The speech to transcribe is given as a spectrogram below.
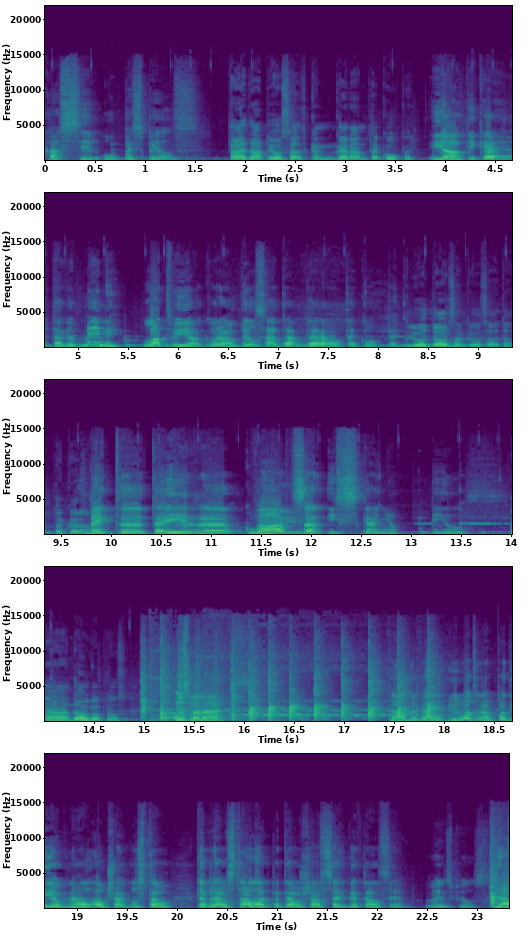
Kas ir upes pils? Tā ir tā pilsēta, kam garām tek upe. Jā, tikai tagad mini Latvijā, kurām pilsētām garām tek upe. Ļoti daudzām pilsētām tek garām. Bet uh, te ir uh, Kuldīgi. vārds ar izskaņu pils. Ā, Daugavpils. Uzmanīts! Kāda vēl ir otrā pa diagonāli augšā Gustavu, ka brauc tālāk pa tavu šasēju gar talsiem? Ventspils. Jā!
